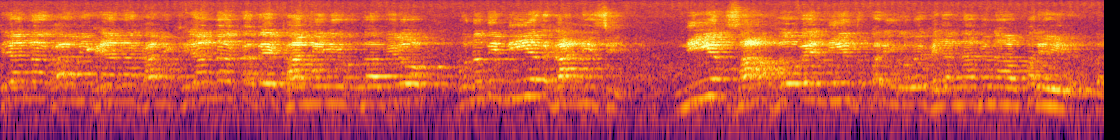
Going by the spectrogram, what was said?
ਖਜ਼ਾਨਾ ਖਾਲੀ ਖਜ਼ਾਨਾ ਖਾਲੀ, ਖਜ਼ਾਨਾ ਕਦੇ ਖਾਲੀ ਨਹੀਂ ਹੁੰਦਾ। ਵੀਰੋ, ਉਹਨਾਂ ਦੀ ਨੀਅਤ ਖਾਲੀ ਸੀ। ਨੀਅਤ ਸਾਫ਼ ਹੋਵੇ, ਨੀਅਤ ਭਰੀ ਹੋਵੇ, ਖਜ਼ਾਨਾ ਦੇ ਨਾਲ ਭਰੇ ਹੀ ਰਹਿੰਦਾ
